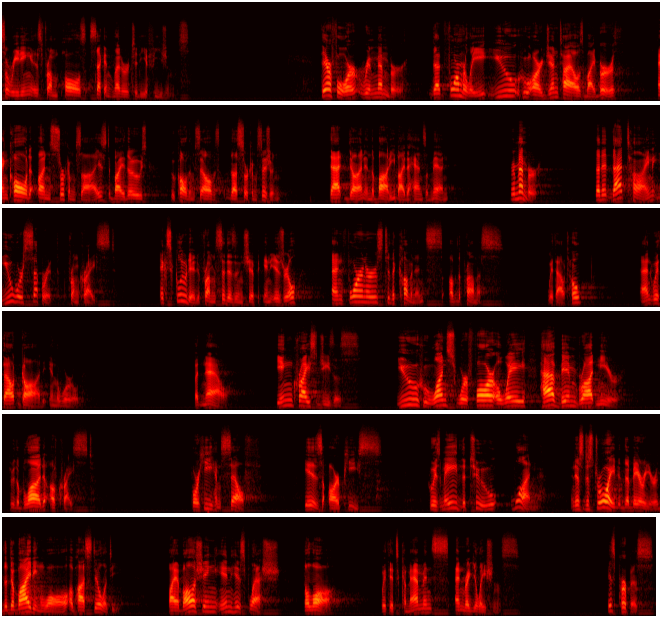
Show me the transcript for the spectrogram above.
Epistle reading is from Paul's second letter to the Ephesians. Therefore, remember that formerly you who are Gentiles by birth and called uncircumcised by those who call themselves the circumcision, that done in the body by the hands of men, remember that at that time you were separate from Christ excluded from citizenship in Israel, and foreigners to the covenants of the promise, without hope and without God in the world. But now, in Christ Jesus, you who once were far away have been brought near through the blood of Christ. For he himself is our peace, who has made the two one and has destroyed the barrier, the dividing wall of hostility, by abolishing in his flesh the law with its commandments and regulations. His purpose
